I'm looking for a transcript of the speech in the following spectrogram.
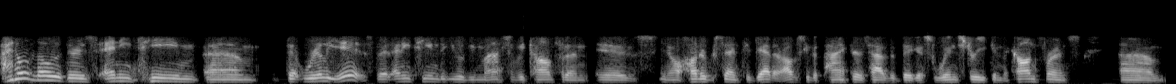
I don't know that there's any team um, that really is that any team that you would be massively confident is you know 100% together. Obviously, the Packers have the biggest win streak in the conference, um,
